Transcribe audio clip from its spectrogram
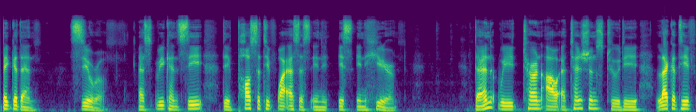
bigger than 0. As we can see, the positive y-axis in is in here. Then we turn our attentions to the negative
